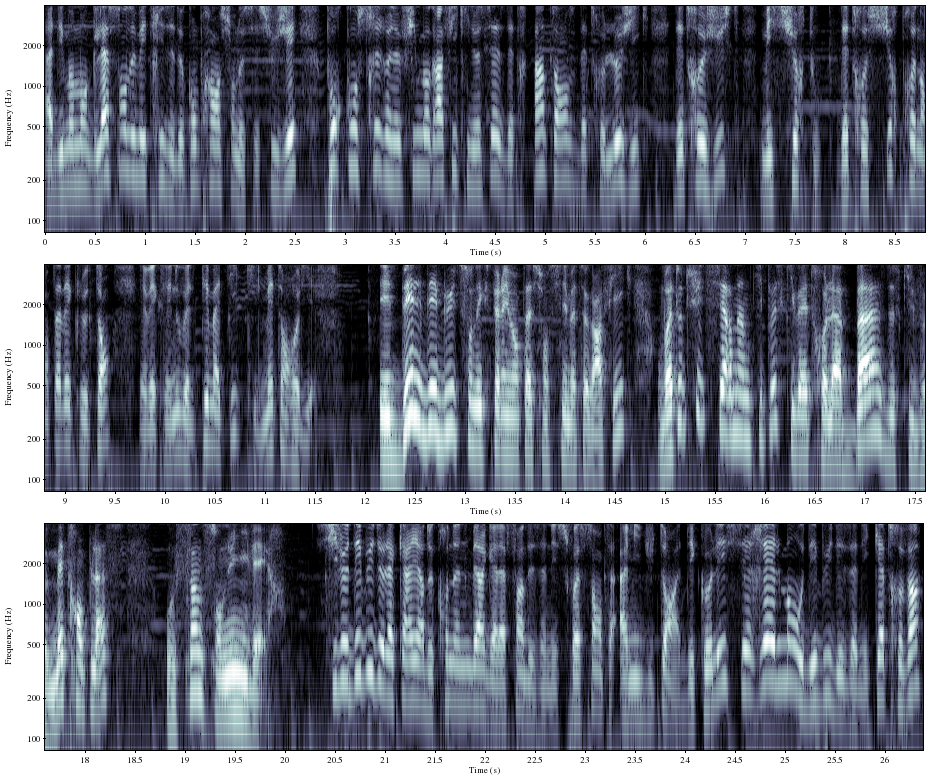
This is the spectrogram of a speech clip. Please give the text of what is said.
à des moments glaçants de maîtrise et de compréhension de ses sujets, pour construire une filmographie qui ne cesse d'être intense, d'être logique, d'être juste, mais surtout d'être surprenante avec le temps et avec les nouvelles thématiques qu'il met en relief. Et dès le début de son expérimentation cinématographique, on va tout de suite cerner un petit peu ce qui va être la base de ce qu'il veut mettre en place au sein de son univers. Si le début de la carrière de Cronenberg à la fin des années 60 a mis du temps à décoller, c'est réellement au début des années 80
